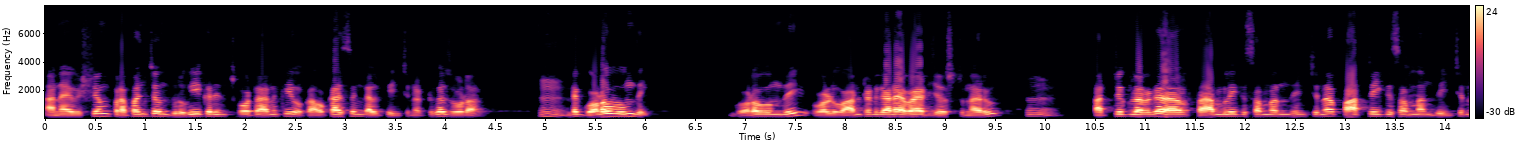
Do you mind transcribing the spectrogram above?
అనే విషయం ప్రపంచం ధృవీకరించుకోవటానికి ఒక అవకాశం కల్పించినట్టుగా చూడాలి. అంటే గొడవ ఉంది. గొడవ ఉంది. వాళ్ళు వాంటెడ్గానే అవాయిడ్ చేస్తున్నారు. పర్టికులర్గా ఫ్యామిలీకి సంబంధించిన పార్టీకి సంబంధించిన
